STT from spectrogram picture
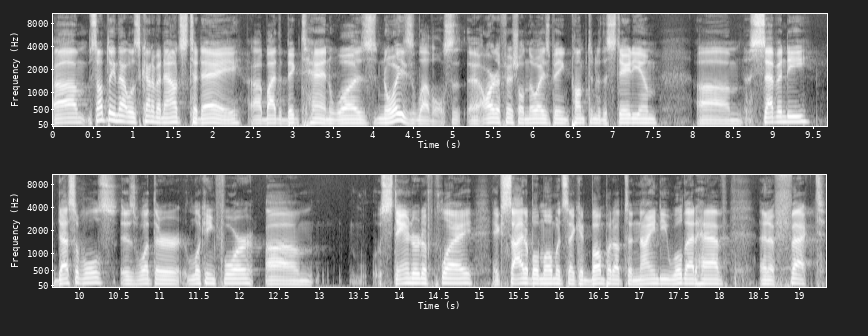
Um, something that was kind of announced today uh, by the Big Ten was noise levels, uh, artificial noise being pumped into the stadium. Um, 70 decibels is what they're looking for. Um, standard of play, excitable moments that can bump it up to 90. Will that have an effect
